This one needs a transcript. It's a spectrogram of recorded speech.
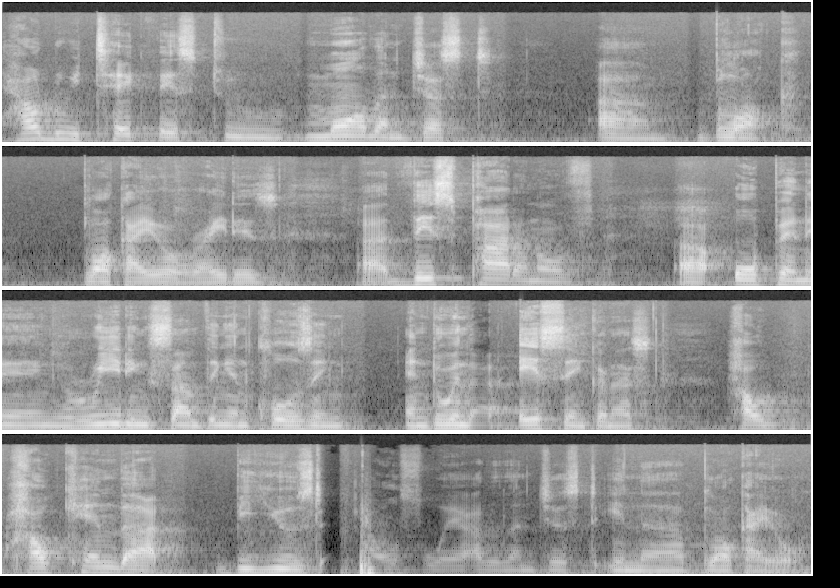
how do we take this to more than just um, block, block IO, right? Is uh, this pattern of uh, opening, reading something, and closing, and doing that asynchronous, how, how can that be used elsewhere other than just in uh, block IO?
